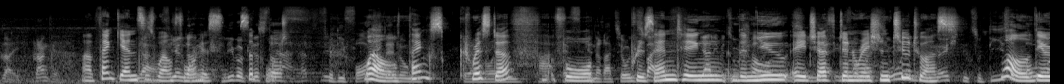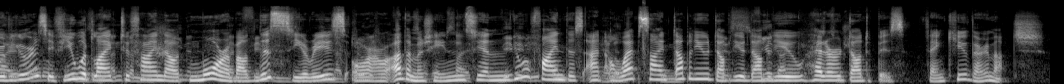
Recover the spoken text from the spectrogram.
uh, thank Jens as well for his support. Well, thanks, Christoph, for presenting the new HF Generation 2 to us. Well, dear viewers, if you would like to find out more about this series or our other machines, then you will find this at our website www.heller.biz. Thank you very much.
